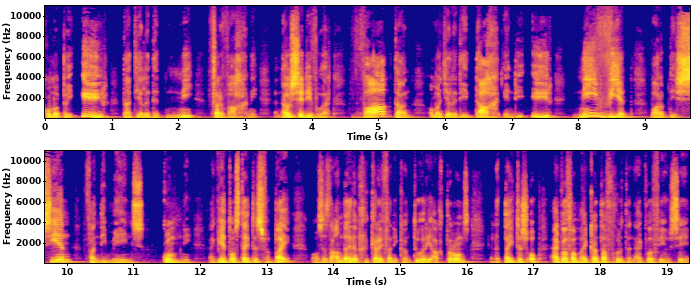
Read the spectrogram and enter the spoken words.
kom op 'n uur dat julle dit nie verwag nie. En nou sê die woord: Waak dan omdat julle die dag en die uur nie weet waarop die seun van die mens kom nie. Ek weet ons tyd is verby. Ons het 'n aanduiding gekry van die kantoor hier agter ons. Julle tyd is op. Ek wil van my kant af groet en ek wil vir jou sê,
